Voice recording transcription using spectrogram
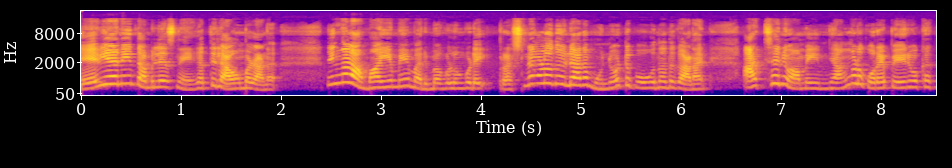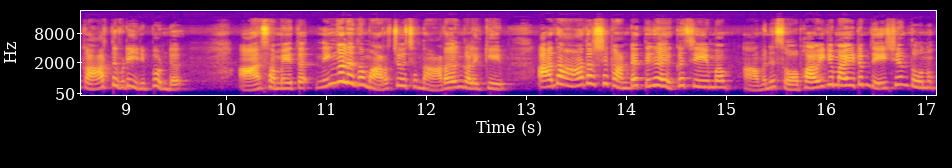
ദേവയാനിയും തമ്മിൽ സ്നേഹത്തിലാവുമ്പോഴാണ് നിങ്ങൾ അമ്മായിയമ്മയും മരുമകളും കൂടെ പ്രശ്നങ്ങളൊന്നുമില്ലാതെ മുന്നോട്ട് പോകുന്നത് കാണാൻ അച്ഛനും അമ്മയും ഞങ്ങൾ കുറേ പേരും ഒക്കെ കാത്തിവിടെ ഇരിപ്പുണ്ട്. ആ സമയത്ത് നിങ്ങളിത് മറച്ചു വെച്ച നാടകം കളിക്കുകയും അത് ആദർശ് കണ്ടെത്തുകയൊക്കെ ചെയ്യുമ്പം അവന് സ്വാഭാവികമായിട്ടും ദേഷ്യം തോന്നും.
